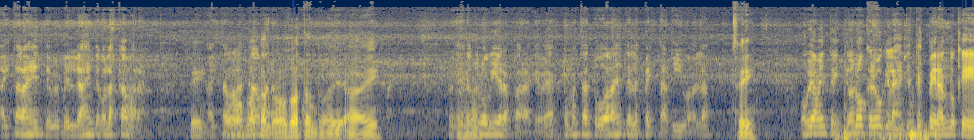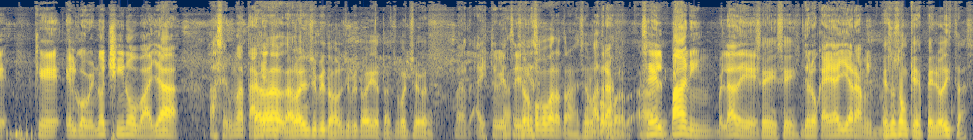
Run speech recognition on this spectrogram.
ahí está la gente, ve- ve la gente con las cámaras. Sí. Ahí está no, con no las subas cámaras. tanto, no subas tanto. Ahí, ahí. Porque que tú lo vieras para que veas cómo está toda la gente en la expectativa, ¿verdad? Sí. Obviamente, yo no creo que la gente esté esperando que, que el gobierno chino vaya hacer un ataque. Dale, un chipito, dale un chipito ahí, está súper chévere. Ahí estoy Ah, viendo. Ese un poco para atrás, ese un para poco atrás. para atrás. Ese es el panning, ¿verdad? De, Sí, sí. de lo que hay allí ahora mismo. ¿Esos son qué? ¿Periodistas?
